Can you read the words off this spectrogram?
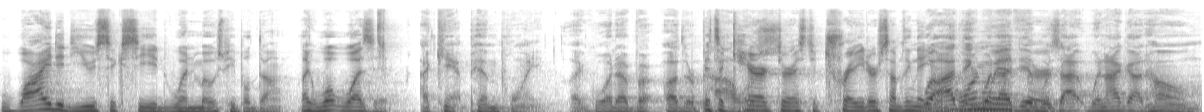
Why did you succeed when most people don't? Like, what was it? I can't pinpoint like whatever other. Powers. It's a characteristic trait or something that Well, I think what I did or- was I when I got home.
